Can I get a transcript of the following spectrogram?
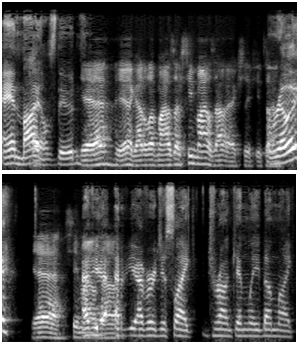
And Miles, but, dude. Yeah, yeah, gotta love Miles. I've seen Miles out actually a few times. Really? Yeah, see have you have you ever just like drunkenly been like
